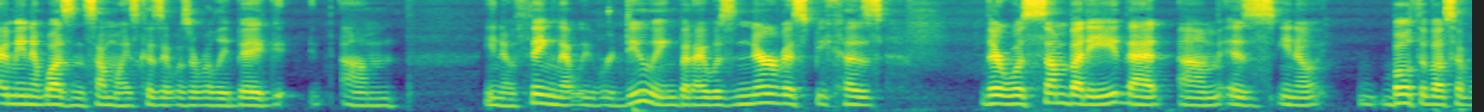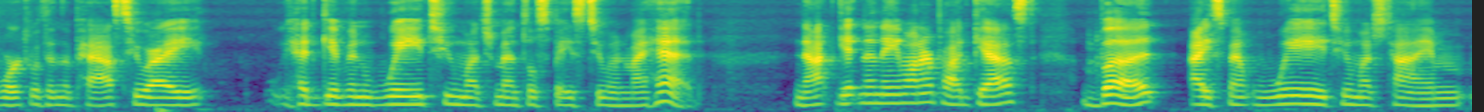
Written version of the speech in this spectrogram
I mean, it was in some ways because it was a really big, um, you know, thing that we were doing. But I was nervous because there was somebody that um, is, you know, both of us have worked with in the past who I had given way too much mental space to in my head. Not getting a name on our podcast, but I spent way too much time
